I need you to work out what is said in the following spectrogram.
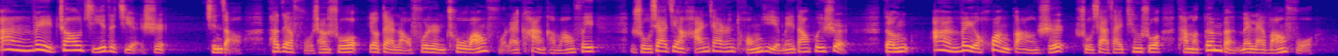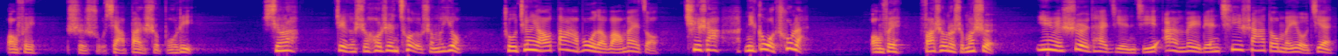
暗卫着急的解释。今早他在府上说要带老夫人出王府来看看王妃，属下见韩家人同意也没当回事。等暗卫换岗时，属下才听说他们根本没来王府。王妃是属下办事不力。行了，这个时候认错有什么用？楚清瑶大步的往外走。七杀，你给我出来！王妃发生了什么事？因为事态紧急，暗卫连七杀都没有见，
